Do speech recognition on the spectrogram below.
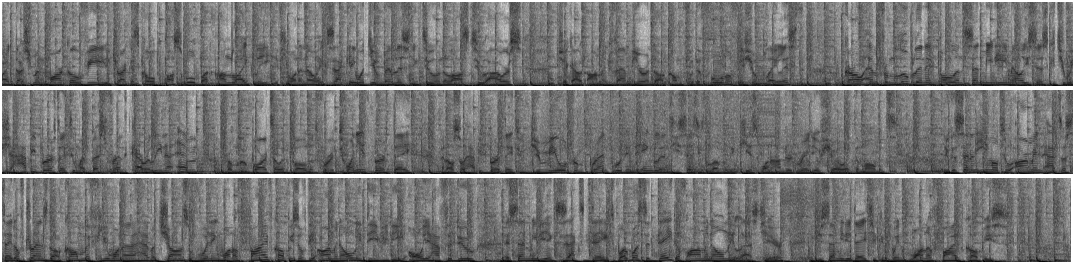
By Dutchman Marco V. The track is called Possible But Unlikely. If you want to know exactly what you've been listening to in the last two hours, check out arminvanbuuren.com for the full official playlist. Carl M. from Lublin in Poland sent me an email. He says, Could you wish a happy birthday to my best friend Carolina M. from Lubartów in Poland for her 20th birthday? And also happy birthday to Jamil from Brentwood in England. He says he's loving the Kiss 100 radio show at the moment. You can send an email to armin at astateoftrance.com if you want to have a chance of winning one of five copies of the Armin Only DVD. All you have to do is send me the exact date. What was the date of Armin Only last year? If you send me the date, you can win one of five copies.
